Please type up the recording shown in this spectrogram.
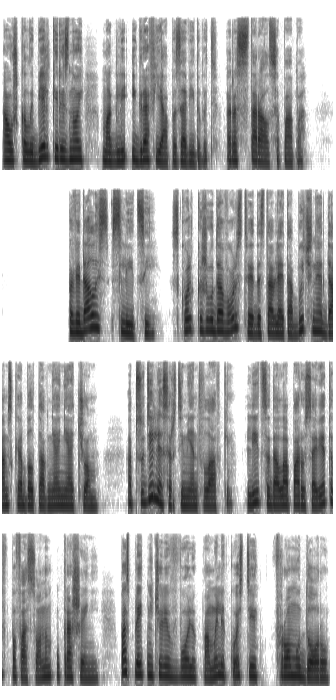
а уж колыбельки резной могли и графья позавидовать. Расстарался папа. Повидалась с Лицей. Сколько же удовольствия доставляет обычная дамская болтовня ни о чем. Обсудили ассортимент в лавке. Лица дала пару советов по фасонам украшений. Посплетничали в волю, помыли кости Фрому Дору,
